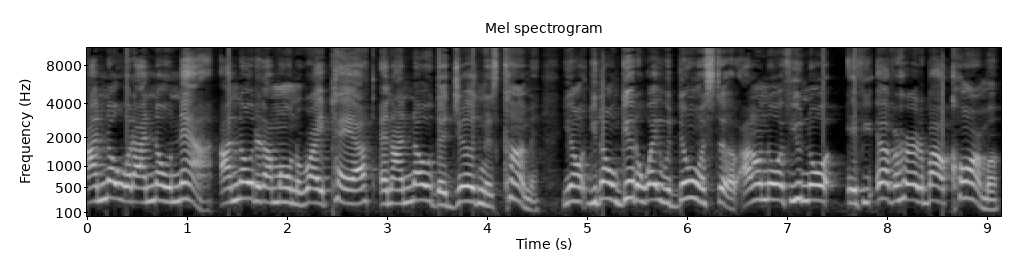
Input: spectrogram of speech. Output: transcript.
I know what I know now. I know that I'm on the right path and I know that judgment is coming. You know, you don't get away with doing stuff. I don't know if you know if you ever heard about karma,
